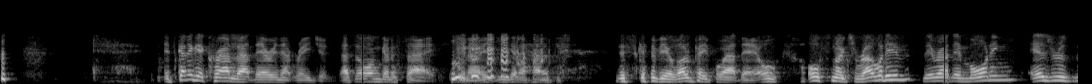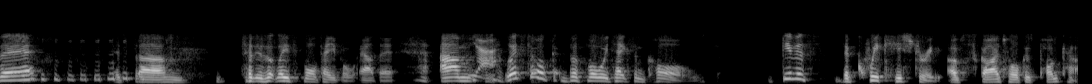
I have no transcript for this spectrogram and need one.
it's going to get crowded out there in that region. That's all I'm going to say. You know, you're going to have there's going to be a lot of people out there. All all Snoke's relatives, they're out there mourning. Ezra's there. it's um, so there's at least four people out there. Um, yeah. Let's talk before we take some calls. Give us the quick history of Sky Talkers podcast.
